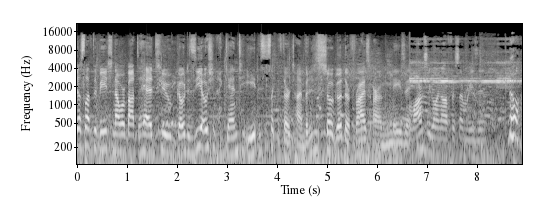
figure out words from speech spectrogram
Just left the beach. Now we're about to head to go to Z Ocean again to eat. This is like the third time, but it is so good. Their fries are amazing. Alarms are going off for some reason. No,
